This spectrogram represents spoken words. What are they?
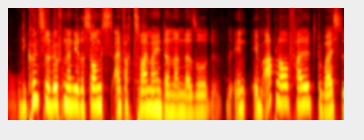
die Künstler dürfen dann ihre Songs einfach zweimal hintereinander, so in, im Ablauf halt, du weißt,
